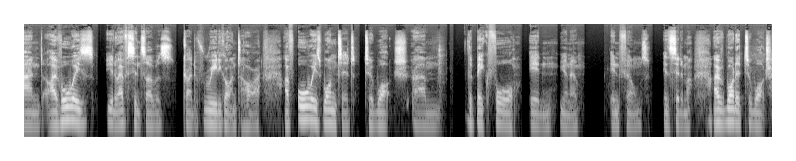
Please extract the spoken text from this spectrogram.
and I've always, you know, ever since I was kind of really got into horror, I've always wanted to watch um, the big four in you know in films in cinema. I've wanted to watch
